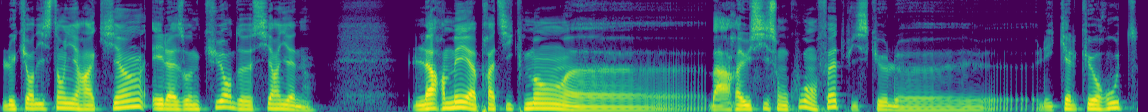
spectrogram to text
le Kurdistan irakien et la zone kurde syrienne. L'armée a pratiquement euh, bah, réussi son coup en fait, puisque les quelques routes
